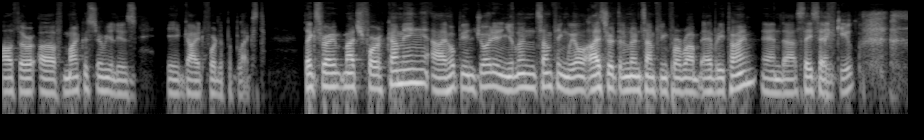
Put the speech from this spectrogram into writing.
author of Marcus Aurelius, A Guide for the Perplexed. Thanks very much for coming. I hope you enjoyed it and you learned something. We all, I certainly learned something from Rob every time, and uh, stay safe. Thank you.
